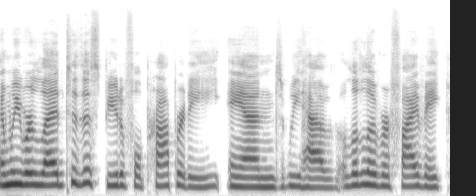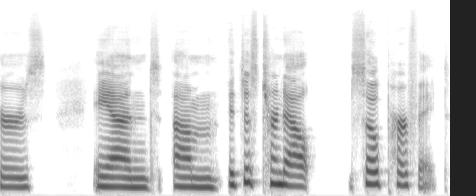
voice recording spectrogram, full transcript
And we were led to this beautiful property, and we have a little over five acres. And um, it just turned out so perfect.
